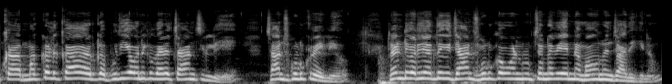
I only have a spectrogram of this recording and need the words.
க மக்களுக்காக இருக்க புதியவனுக்கு வேறு சான்ஸ் இல்லையே. சான்ஸ் கொடுக்குற இல்லையோ. ரெண்டு வருஷத்துக்கு சான்ஸ் கொடுக்க வேணும்னு சொன்னவே என்ன மௌனம் சாதிக்கணும்?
